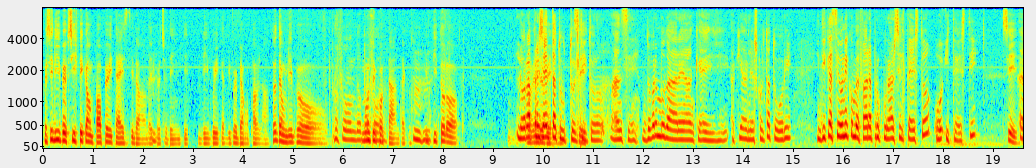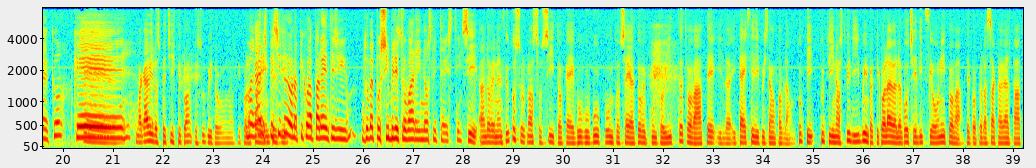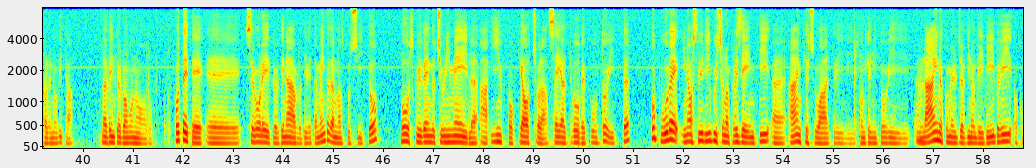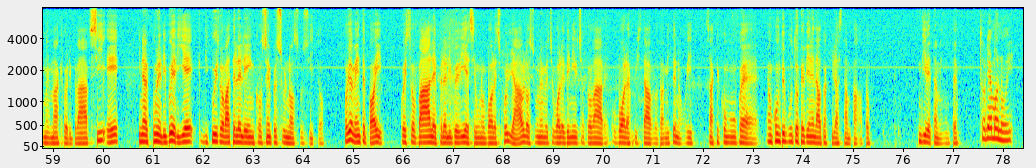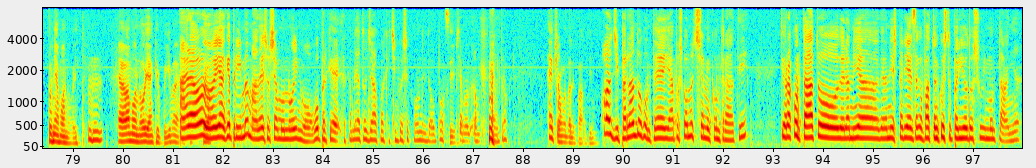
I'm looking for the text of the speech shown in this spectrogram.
che si diversifica un po' per i testi da, dai precedenti libri di cui abbiamo parlato ed è un libro profondo, molto profondo. importante. Ecco. Mm-hmm. Il titolo lo rappresenta tutto il sì. titolo, anzi dovremmo dare anche ai, a chi ha gli ascoltatori indicazioni come fare a procurarsi il testo o i testi sì. Ecco, che... Eh, magari lo specifico anche subito con una piccola magari parentesi. Specifico una piccola parentesi dove è possibile trovare i nostri testi. Sì, allora innanzitutto sul nostro sito che è www.seialtrove.it trovate il, i testi di cui stiamo parlando. Tutti, tutti, i nostri libri, in particolare la voce edizioni, trovate proprio la sacra realtà tra le novità, l'avvento dell'uomo nuovo. Potete, eh, se volete, ordinarlo direttamente dal nostro sito o scrivendoci un'email a info-seialtrove.it oppure i nostri libri sono presenti eh, anche su altri contenitori online come il Giardino dei Libri o come Macro Librarsi e in alcune librerie di cui trovate l'elenco sempre sul nostro sito. Ovviamente poi questo vale per le librerie se uno vuole sfogliarlo, se uno invece vuole venirci a trovare o vuole acquistarlo tramite noi, sa che comunque è un contributo che viene dato a chi l'ha stampato direttamente. Torniamo a noi. Torniamo a noi. Mm-hmm. Eravamo noi anche prima. Ah, eravamo però... noi anche prima, ma adesso siamo noi nuovo perché è cambiato già qualche 5 secondi dopo. Sì. Siamo un altro. ecco, Siamo dalle pagine. Oggi parlando con te, Iapos, quando ci siamo incontrati, ti ho raccontato della mia, della mia esperienza che ho fatto in questo periodo su in montagna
